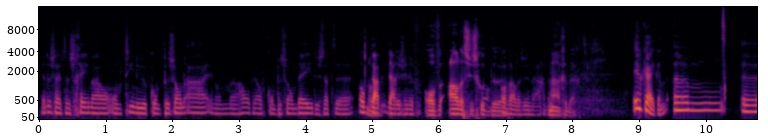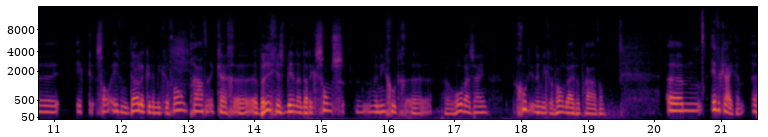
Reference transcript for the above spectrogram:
Hè, dus hij heeft een schema om tien uur komt persoon A en om eh, half elf komt persoon B. Dus dat, eh, ook Oh. daar, daar is in de, Of alles is goed eh, over alles in nagedacht. nagedacht. Even kijken. Ehm, eh, ik zal even duidelijk in de microfoon praten. Ik krijg eh, berichtjes binnen dat ik soms niet goed eh, hoorbaar zijn. Goed in de microfoon blijven praten. Ehm, even kijken. Eh,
